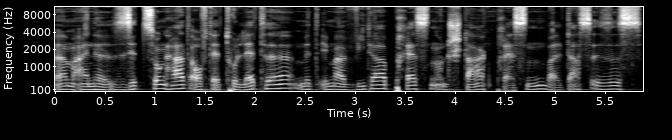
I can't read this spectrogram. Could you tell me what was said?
ähm, eine Sitzung hat auf der Toilette mit immer wieder pressen und stark pressen, weil das ist es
